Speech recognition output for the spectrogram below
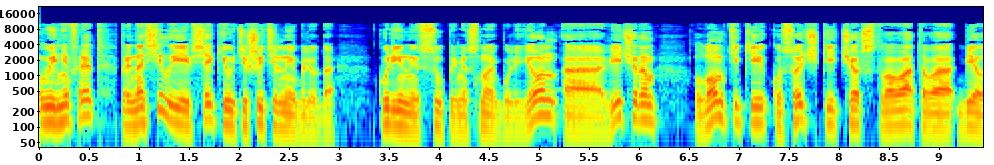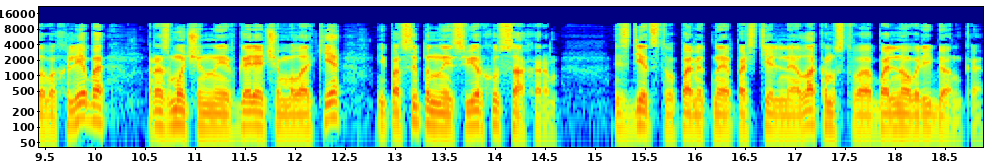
Уинифред приносила ей всякие утешительные блюда. Куриный суп и мясной бульон, а вечером ломтики, кусочки черствоватого белого хлеба, размоченные в горячем молоке и посыпанные сверху сахаром. С детства памятное постельное лакомство больного ребенка.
